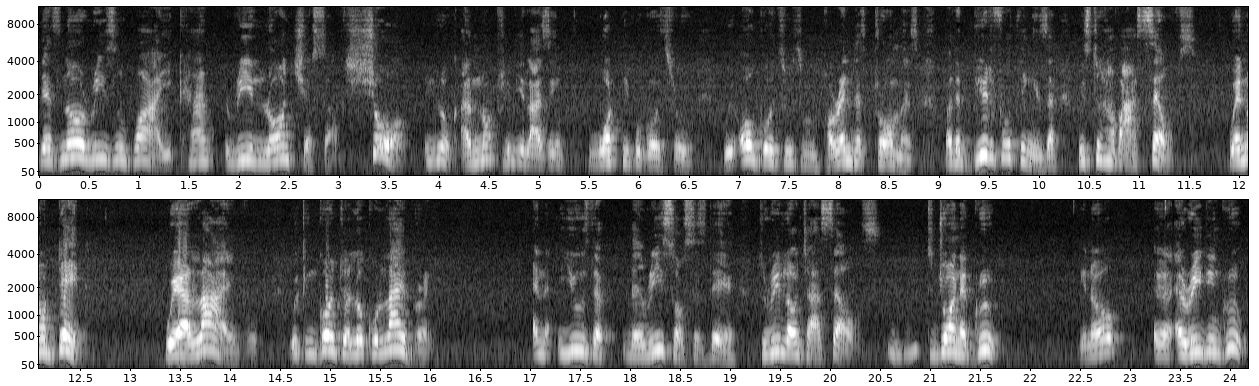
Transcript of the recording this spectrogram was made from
there's no reason why you can't relaunch yourself. Sure, look, I'm not trivializing what people go through. We all go through some horrendous traumas, but the beautiful thing is that we still have ourselves. We're not dead. We're alive. We can go into a local library and use the, the resources there to relaunch ourselves, mm-hmm. to join a group, you know, a, a reading group,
